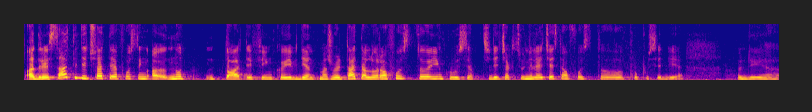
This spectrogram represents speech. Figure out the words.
adresate, deci toate au fost, in- uh, nu toate, fiindcă, evident, majoritatea lor au fost uh, incluse. Și deci acțiunile acestea au fost uh, propuse de, de uh,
